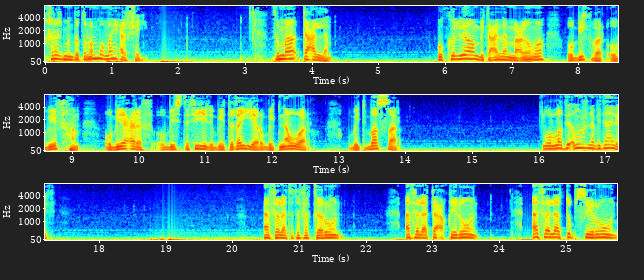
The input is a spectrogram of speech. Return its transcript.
خرج من بطن أمه ما يعرف شيء. ثم تعلم. وكل يوم بيتعلم معلومة وبيكبر وبيفهم. وبيعرف وبيستفيد وبيتغير وبيتنور وبيتبصر. والله بيأمرنا بذلك. أفلا تتفكرون؟ أفلا تعقلون؟ أفلا تبصرون؟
